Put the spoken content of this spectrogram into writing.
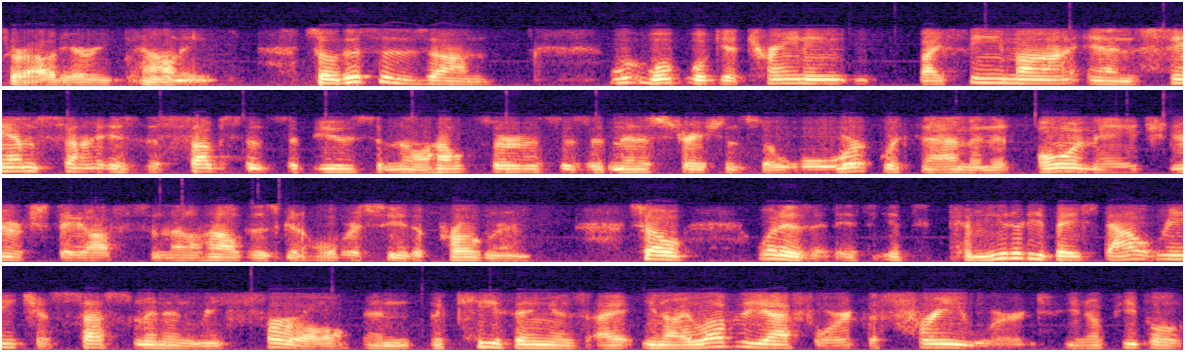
throughout Erie County. So this is um, we'll, we'll get training by FEMA, and SAMHSA is the Substance Abuse and Mental Health Services Administration. So we'll work with them, and at OMH, New York State Office of Mental Health, is going to oversee the program. So what is it? It's, it's community-based outreach, assessment, and referral. And the key thing is, I you know I love the F word, the free word. You know, people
